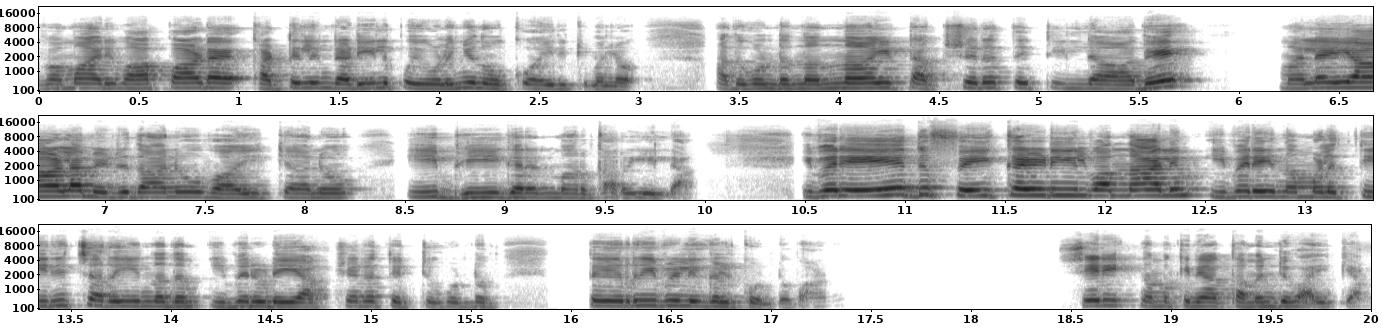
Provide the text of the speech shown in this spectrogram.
ഇവമാര് വാപ്പാടെ കട്ടിലിന്റെ അടിയിൽ പോയി ഒളിഞ്ഞു നോക്കുമായിരിക്കുമല്ലോ അതുകൊണ്ട് നന്നായിട്ട് അക്ഷരത്തെറ്റില്ലാതെ മലയാളം എഴുതാനോ വായിക്കാനോ ഈ ഭീകരന്മാർക്ക് അറിയില്ല ഇവരേത് ഫേക്ക് ഐ ഡിയിൽ വന്നാലും ഇവരെ നമ്മൾ തിരിച്ചറിയുന്നതും ഇവരുടെ അക്ഷരത്തെറ്റുകൊണ്ടും തെറിവിളികൾ കൊണ്ടുമാണ്. ശരി നമുക്കിനി ആ കമന്റ് വായിക്കാം.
